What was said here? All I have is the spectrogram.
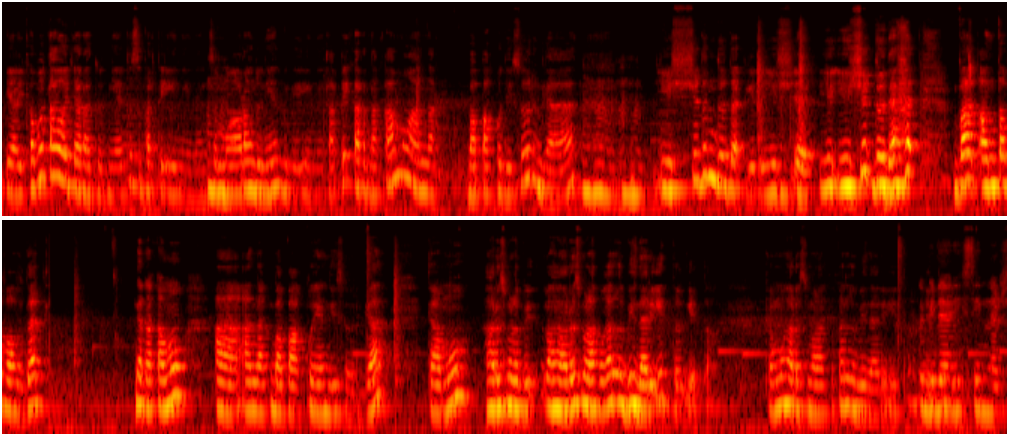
ya kamu tahu cara dunia itu seperti ini dan Mhm. semua orang dunia begini ini. Tapi karena kamu anak Bapakku di surga, Mhm, mhm. you shouldn't do that gitu. You, sh- eh, you, you should do that, but on top of that, karena kamu uh, anak Bapakku yang di surga, kamu harus melebih, harus melakukan lebih dari itu gitu. Kamu harus melakukan lebih dari itu. Lebih Jadi, dari sinners,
